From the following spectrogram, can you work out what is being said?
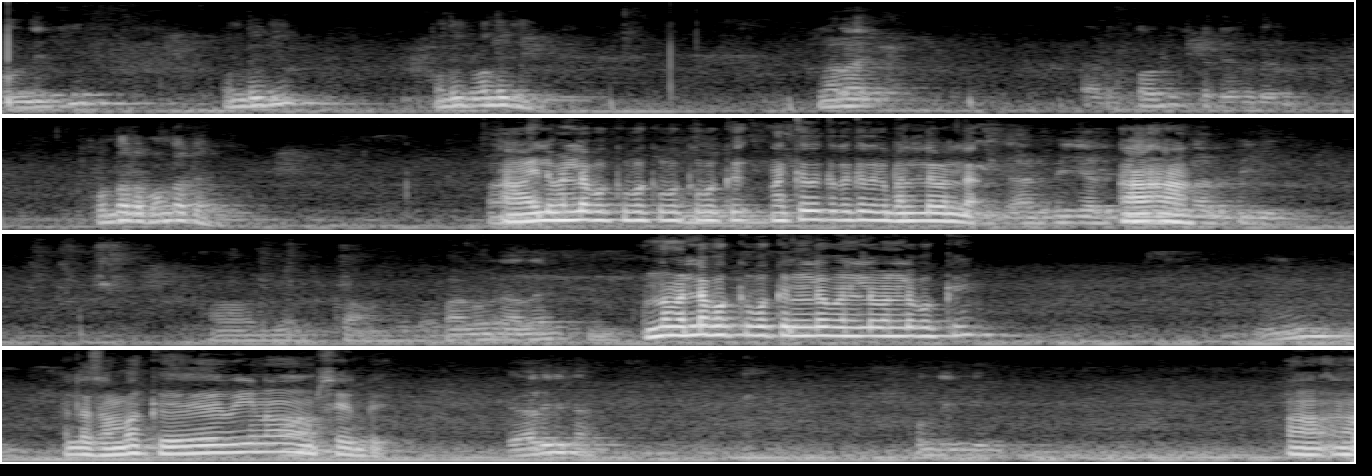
പൊന്തിക്ക്. എന്തേക്ക് എന്തേക്ക് വന്നേക്ക് നിങ്ങളെ പൊന്തട്ടെ പൊന്തട്ടെ. ആ. അതിൽ മെല്ലെ പൊക്ക് പൊക്ക് പൊക്ക് പൊക്ക് നക്ക് നിക്ക് നിക്ക് നിക്ക് മെല്ലെ മെല്ലെ. ആ ആ. ഒന്ന് മെല്ലെ ആ ആ ആ മെല്ലെ മെല്ലെ ആ അല്ല സംഭവം ആ. ആ ആ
